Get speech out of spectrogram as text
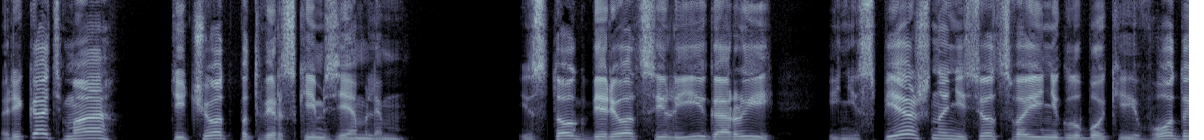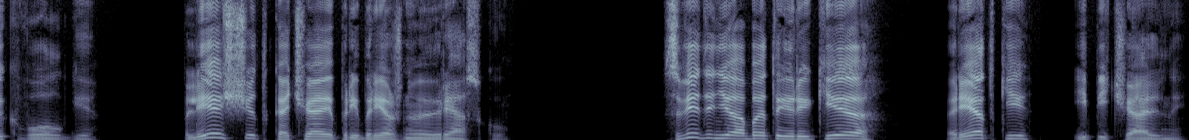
Река Тьма течет по Тверским землям. Исток берет с Ильи горы и неспешно несет свои неглубокие воды к Волге. Плещет, качая прибрежную ряску. Сведения об этой реке редки и печальны.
